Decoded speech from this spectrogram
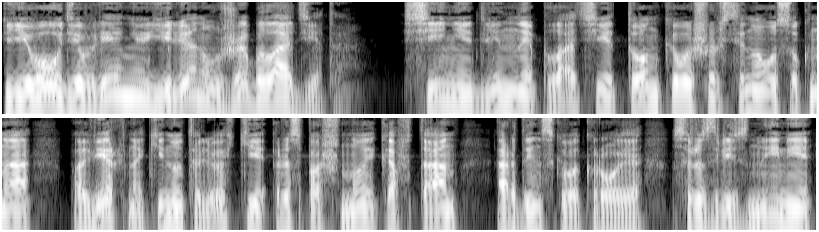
К его удивлению, Елена уже была одета. Синее длинное платье тонкого шерстяного сукна, поверх накинут легкий распашной кафтан ордынского кроя с разрезными,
